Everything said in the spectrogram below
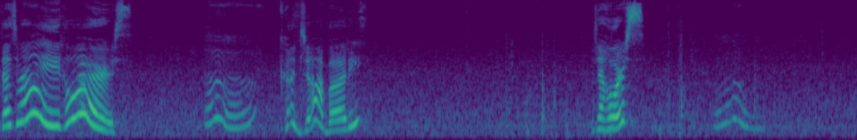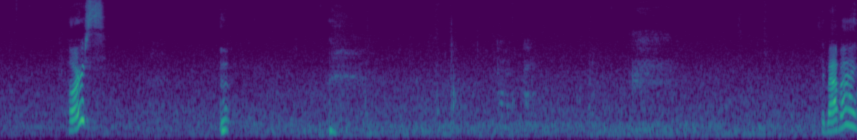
That's right, horse. Mm. Good job, buddy. Is that horse? Horse? Say bye-bye.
